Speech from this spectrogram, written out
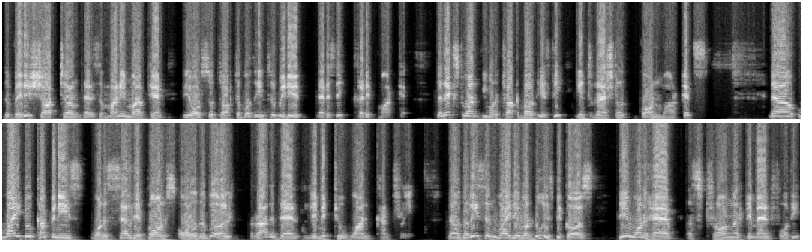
the very short term, that is the money market. We also talked about the intermediate, that is the credit market. The next one we want to talk about is the international bond markets. Now, why do companies want to sell their bonds all over the world rather than limit to one country? Now, the reason why they want to do is because they want to have a stronger demand for the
